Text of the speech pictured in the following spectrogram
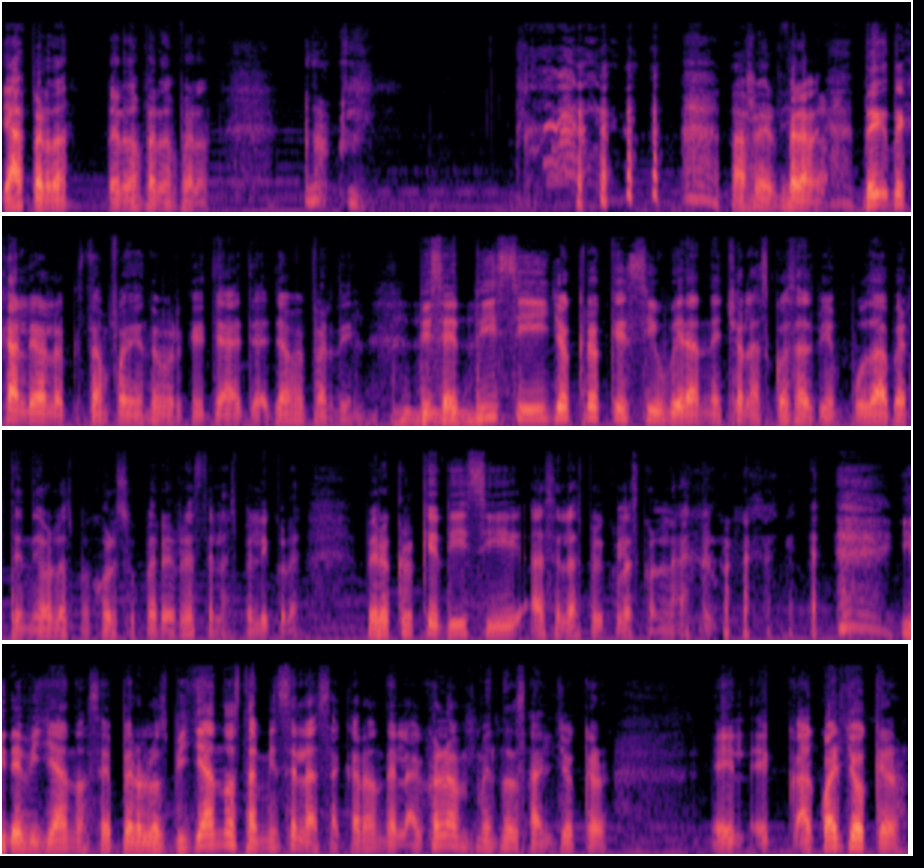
Ya, perdón, perdón, perdón, perdón. A ver, espérame, de- leo lo que están poniendo porque ya, ya, ya me perdí. Dice, DC, yo creo que si hubieran hecho las cosas bien, pudo haber tenido los mejores superhéroes de las películas. Pero creo que DC hace las películas con la y de villanos, ¿eh? Pero los villanos también se las sacaron de la cola, menos al Joker. El, eh, ¿A cuál Joker?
